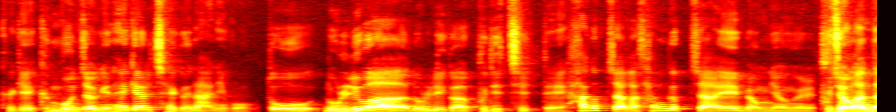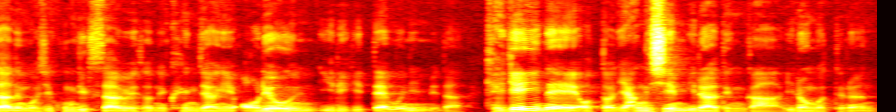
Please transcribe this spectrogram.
그게 근본적인 해결책은 아니고 또 논리와 논리가 부딪힐 때 하급자가 상급자의 명령을 부 정한다는 것이 공직사회에서는 굉장히 어려운 일이기 때문입니다. 개개인의 어떤 양심이라든가 이런 것들은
